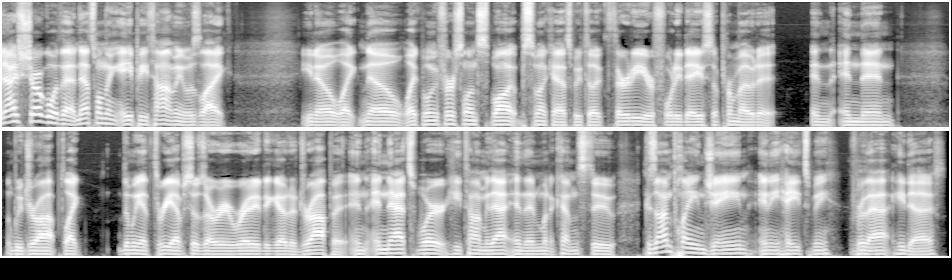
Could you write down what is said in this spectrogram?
and I struggle with that. And that's one thing AP taught me was like, you know, like no, like when we first launched Smug, Smugcast, we took thirty or forty days to promote it, and and then we dropped like then we had three episodes already ready to go to drop it, and and that's where he taught me that. And then when it comes to because I'm playing Jane and he hates me for mm-hmm. that, he does.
